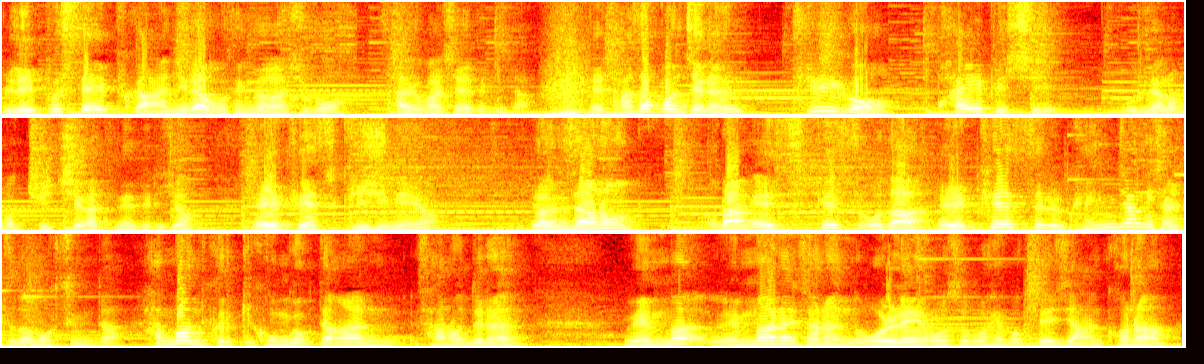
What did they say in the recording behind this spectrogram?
reef safe가 아니라고 생각하시고 사용하셔야 됩니다. 네, 다섯 번째는 trigger, filefish, 우리나라 뭐 쥐치 같은 애들이죠. LPS 귀신이에요. 연산호랑 SPS보다 LPS를 굉장히 잘 뜯어먹습니다. 한번 그렇게 공격당한 산호들은 웬만, 웬만해서는 원래의 모습으로 회복되지 않거나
